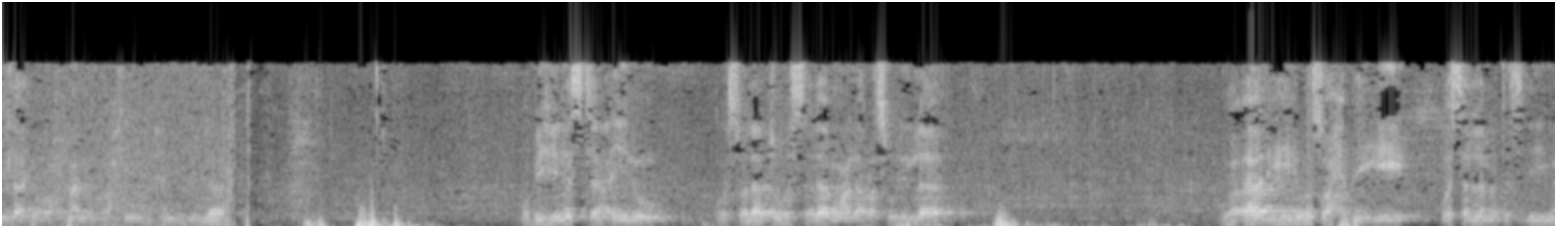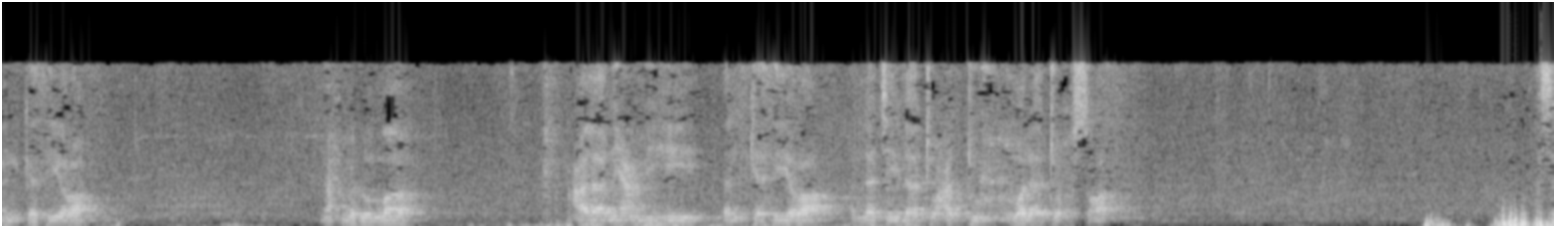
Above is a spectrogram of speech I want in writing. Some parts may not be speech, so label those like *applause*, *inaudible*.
بسم الله الرحمن الرحيم الحمد لله وبه نستعين والصلاة والسلام على رسول الله وآله وصحبه وسلم تسليما كثيرا نحمد الله على نعمه الكثيرة التي لا تعد ولا تحصى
